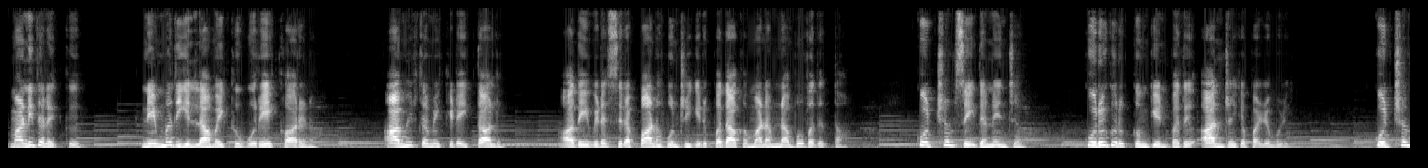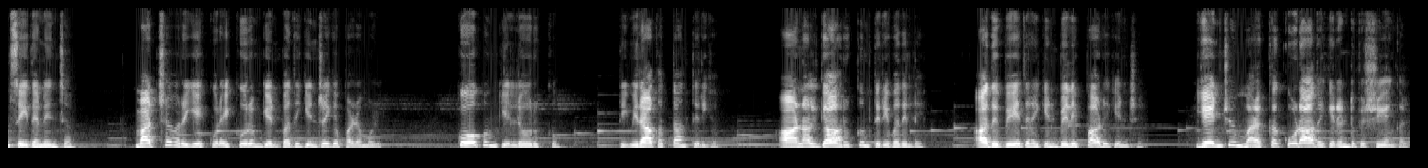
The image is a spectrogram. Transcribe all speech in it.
மனிதனுக்கு நிம்மதி இல்லாமைக்கு ஒரே காரணம் அமிர்தமே கிடைத்தாலும் அதைவிட சிறப்பான ஒன்று இருப்பதாக மனம் நம்புவது தான் குற்றம் செய்த நெஞ்சம் குறுகுறுக்கும் என்பது அன்றைய பழமொழி. குற்றம் செய்த நெஞ்சம் மற்றவரையே குறை கூறும் என்பது இன்றைய பழமொழி. கோபம் எல்லோருக்கும் திமிராகத்தான் தெரியும். ஆனால் யாருக்கும் தெரிவதில்லை. அது வேதனையின் வெளிப்பாடு என்று. என்றும் மறக்கக்கூடாத இரண்டு விஷயங்கள்.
